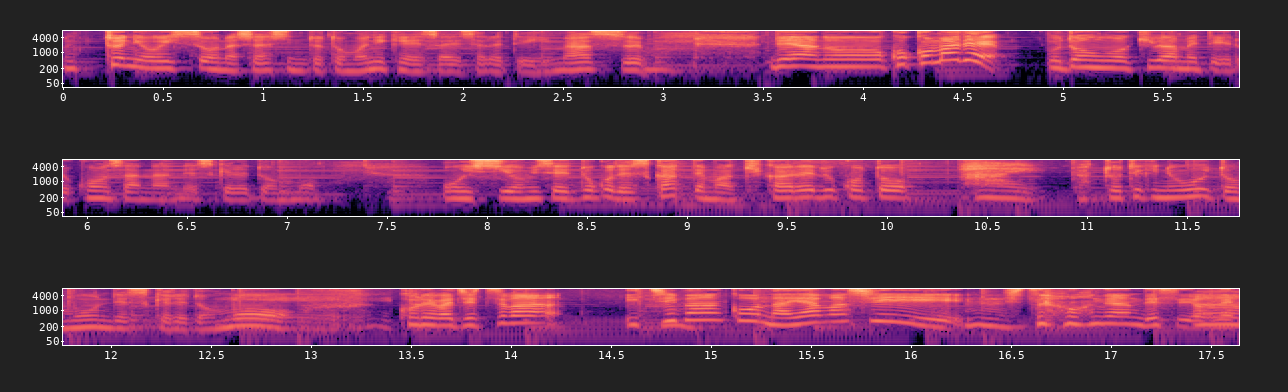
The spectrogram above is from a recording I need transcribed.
本当に美味しそうな写真とともに掲載されています、うん、であのここまでうどんを極めているコンさんなんですけれども美味しいお店どこですかってまあ聞かれること、はい、圧倒的に多いと思うんですけれども、えー、これは実は一番こう悩ましい質問なんですよね。う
